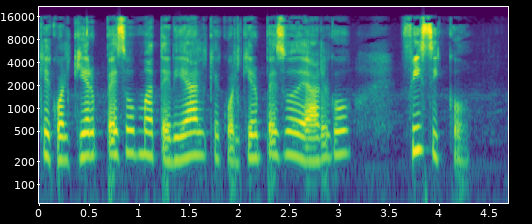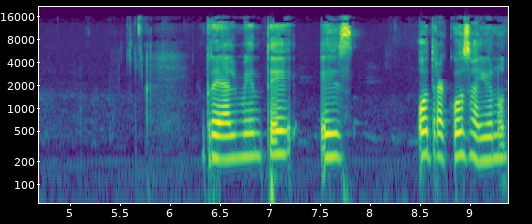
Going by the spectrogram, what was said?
que cualquier peso material, que cualquier peso de algo físico. Realmente es otra cosa, yo no,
